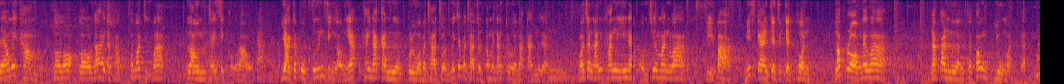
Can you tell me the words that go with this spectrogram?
แล้วไม่ทำ เราเราเราได้นะครับ เพราะว่าถือว่าเราใช้สิทธิ์ของเรา ค่ะ อยากจะปลุกฟื้นสิ่งเหล่านี้ให้นักการเมืองกลัวประชาชน ไม่ใช่ประชาชนต้องไปนั่งกลัวนักการเมือง เพราะฉะนั้นครั้งนี้นะครับผมเชื่อมั่นว่าฝีปากมิสแกน 77 คน รับรองได้ว่า นักการเมืองจะต้องอยู่หมัดครับว่า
